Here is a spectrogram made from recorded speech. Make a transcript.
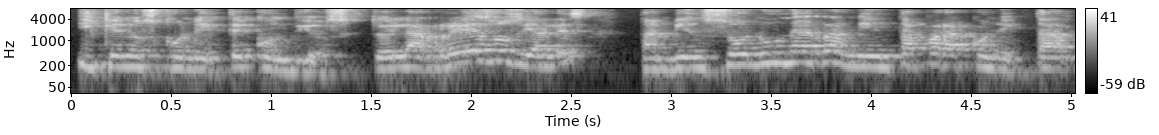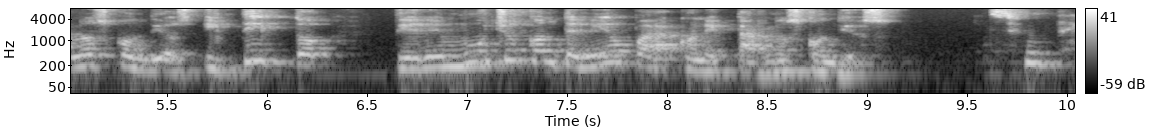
y que nos conecte con Dios? Entonces, las redes sociales también son una herramienta para conectarnos con Dios y TikTok tiene mucho contenido para conectarnos con Dios. Súper.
